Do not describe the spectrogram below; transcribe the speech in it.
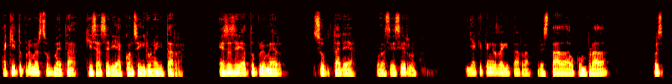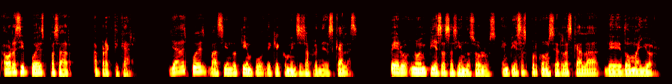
aquí tu primer submeta quizás sería conseguir una guitarra. Esa sería tu primer subtarea, por así decirlo. Ya que tengas la guitarra prestada o comprada, pues ahora sí puedes pasar a practicar. Ya después va siendo tiempo de que comiences a aprender escalas, pero no empiezas haciendo solos, empiezas por conocer la escala de Do mayor.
